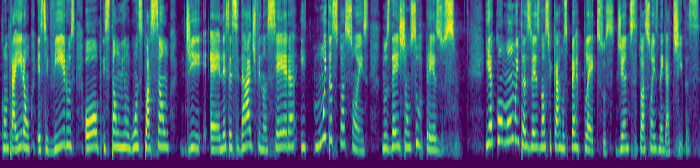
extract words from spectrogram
contraíram esse vírus ou estão em alguma situação de é, necessidade financeira e muitas situações nos deixam surpresos. E é comum muitas vezes nós ficarmos perplexos diante de situações negativas.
